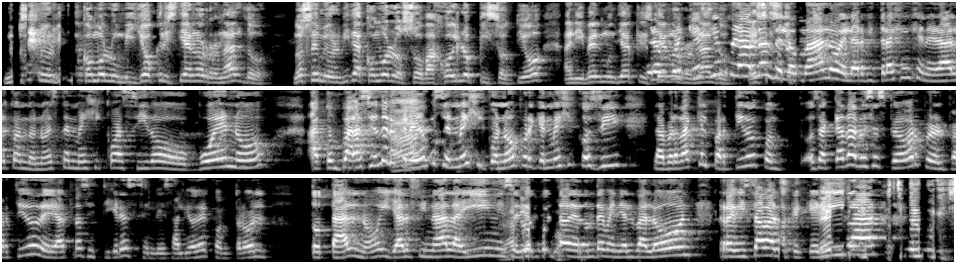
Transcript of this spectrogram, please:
No se me olvida cómo lo humilló Cristiano Ronaldo. No se me olvida cómo lo sobajó y lo pisoteó a nivel mundial Cristiano ¿Pero ¿por qué siempre hablas de lo malo? El arbitraje en general cuando no está en México ha sido bueno a comparación de lo que ah. vemos en México, ¿no? Porque en México sí, la verdad que el partido, con, o sea, cada vez es peor, pero el partido de Atlas y Tigres se le salió de control total, ¿no? Y ya al final ahí ni se dio cuenta de dónde venía el balón, revisaba lo que quería. Es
